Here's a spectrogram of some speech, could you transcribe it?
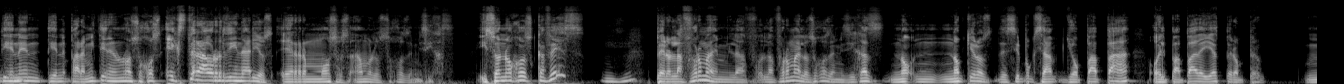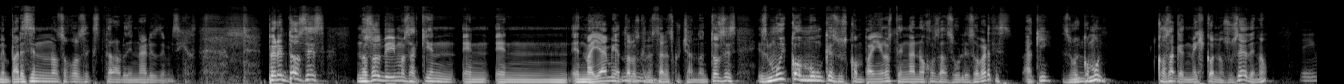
tienen, tienen, para mí tienen unos ojos extraordinarios, hermosos. Amo los ojos de mis hijas. Y son ojos cafés. Pero la forma, de, la forma de los ojos de mis hijas, no, no quiero decir porque sea yo papá o el papá de ellas, pero, pero me parecen unos ojos extraordinarios de mis hijas. Pero entonces, nosotros vivimos aquí en, en, en- en Miami, a todos los que nos están escuchando. Entonces, es muy común que sus compañeros tengan ojos azules o verdes. Aquí, es muy común. Cosa que en México no sucede, ¿no? Sí.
